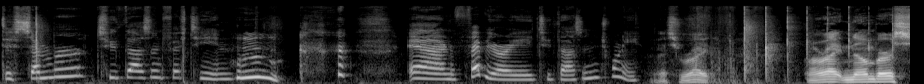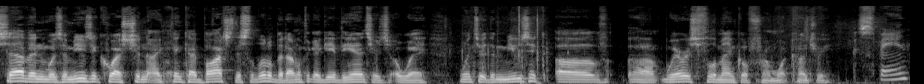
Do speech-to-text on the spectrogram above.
December 2015 and February 2020. That's right. All right, number seven was a music question. I think I botched this a little bit. I don't think I gave the answers away. Winter, the music of uh, where is flamenco from? What country? Spain,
